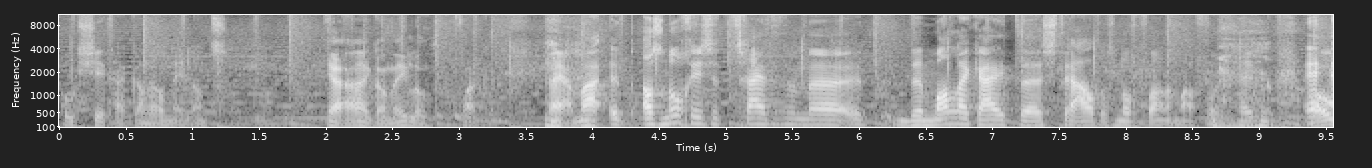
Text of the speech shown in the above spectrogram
Oh shit, hij kan wel Nederlands. Ja, hij kan Nederlands. Fuck. Nou ja, maar het, alsnog is het, schijnt het een, het- de mannelijkheid eh, straalt alsnog van hem af. Hele- Oh,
